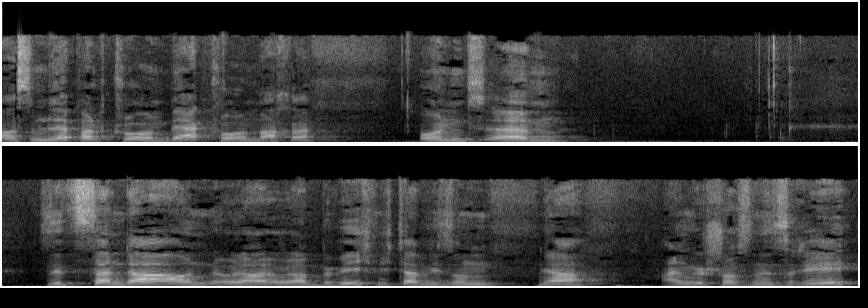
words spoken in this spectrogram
aus dem Leopard Crawl einen Crawl mache und ähm, sitze dann da und, oder, oder bewege mich da wie so ein ja, angeschossenes Reh.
